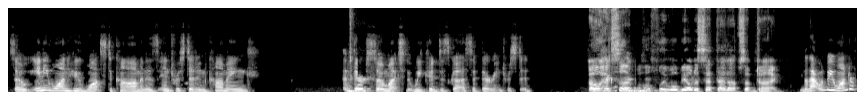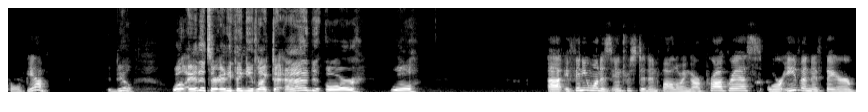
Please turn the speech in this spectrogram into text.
So anyone who wants to come and is interested in coming, there's so much that we could discuss if they're interested. Oh, excellent. Well, hopefully we'll be able to set that up sometime. Well, that would be wonderful. Yeah. Good deal. Well, Anna, is there anything you'd like to add, or will? Uh, if anyone is interested in following our progress, or even if they're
